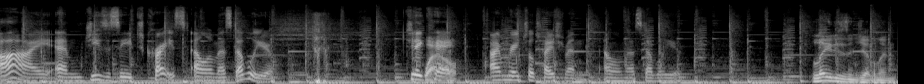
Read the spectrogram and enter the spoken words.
I am Jesus H. Christ, LMSW. JK, Wow. I'm Rachel Teichman, LMSW. Ladies and gentlemen,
